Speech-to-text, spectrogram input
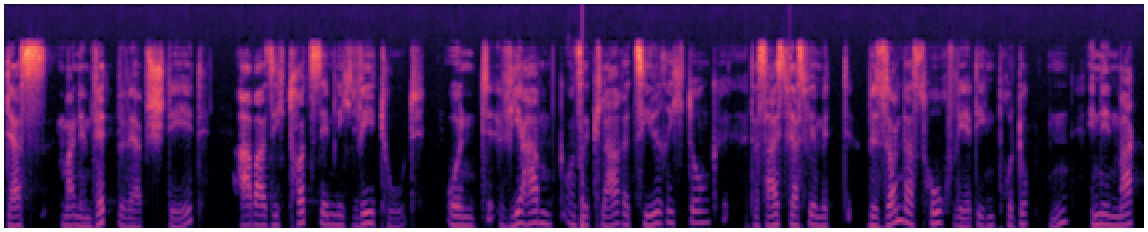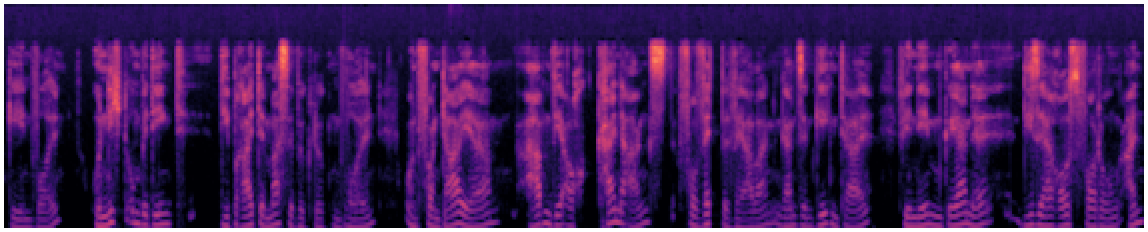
dass man im Wettbewerb steht, aber sich trotzdem nicht wehtut. Und wir haben unsere klare Zielrichtung. Das heißt, dass wir mit besonders hochwertigen Produkten in den Markt gehen wollen und nicht unbedingt die breite Masse beglücken wollen. Und von daher haben wir auch keine Angst vor Wettbewerbern. Ganz im Gegenteil. Wir nehmen gerne diese Herausforderung an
